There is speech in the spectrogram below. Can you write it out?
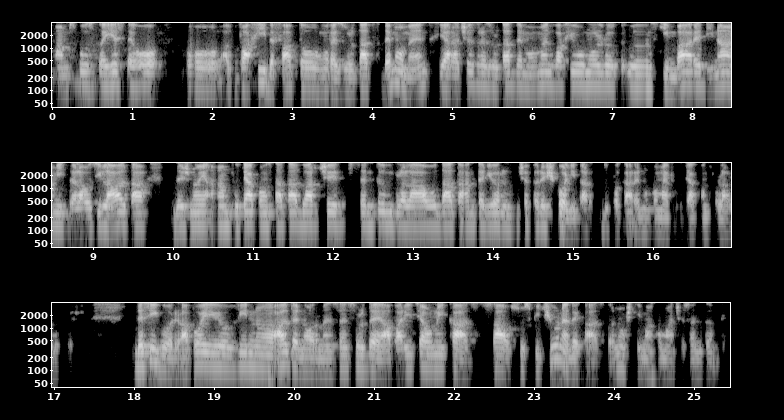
am spus că este o o, va fi, de fapt, o, un rezultat de moment, iar acest rezultat de moment va fi unul în schimbare, dinamic, de la o zi la alta. Deci noi am putea constata doar ce se întâmplă la o dată anterior începere școlii, dar după care nu vom mai putea controla lucrurile. Desigur, apoi vin alte norme în sensul de apariția unui caz sau suspiciune de caz, că nu știm acum ce se întâmplă.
